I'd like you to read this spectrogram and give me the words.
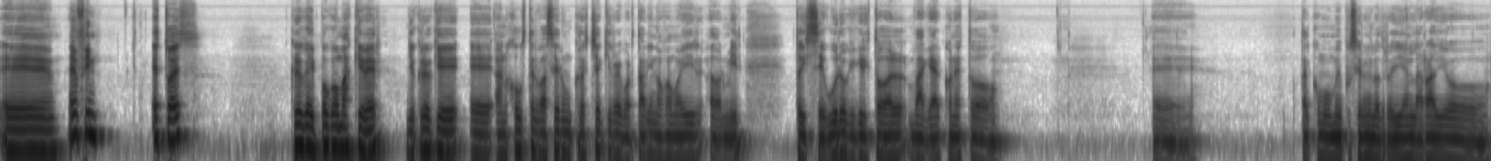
En fin, esto es. Creo que hay poco más que ver. Yo creo que eh, Hoster va a hacer un cross-check y reportar y nos vamos a ir a dormir. Estoy seguro que Cristóbal va a quedar con esto eh, tal como me pusieron el otro día en la radio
